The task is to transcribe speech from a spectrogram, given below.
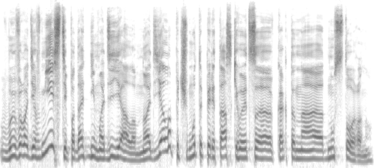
мы вроде вместе под одним одеялом, но одеяло почему-то перетаскивается как-то на одну сторону.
